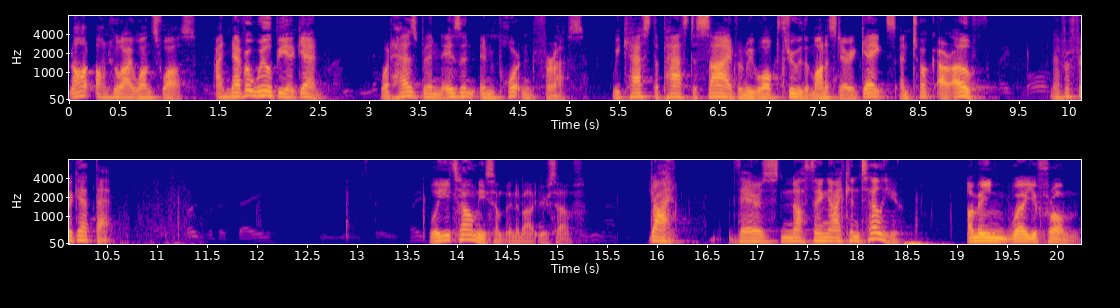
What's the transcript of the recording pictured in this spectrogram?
not on who I once was. I never will be again. What has been isn't important for us. We cast the past aside when we walked through the monastery gates and took our oath. Never forget that. Will you tell me something about yourself? I. There's nothing I can tell you. I mean, where you're from,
